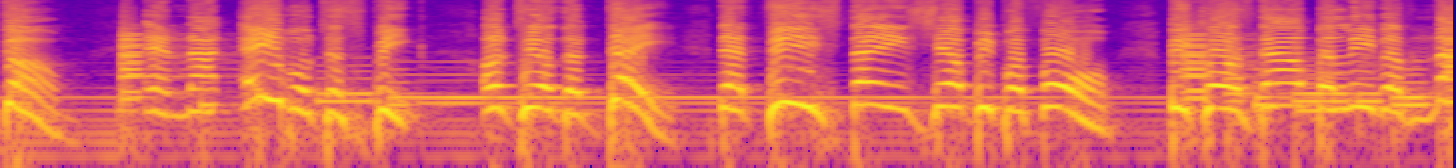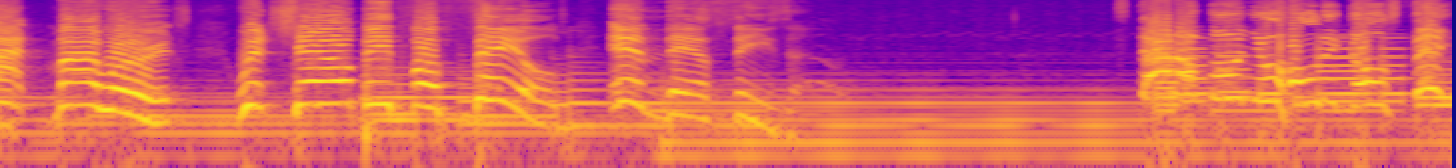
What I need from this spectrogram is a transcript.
dumb and not able to speak until the day that these things shall be performed, because thou believest not my words, which shall be fulfilled in their season. stand up on your Holy Ghost feet,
